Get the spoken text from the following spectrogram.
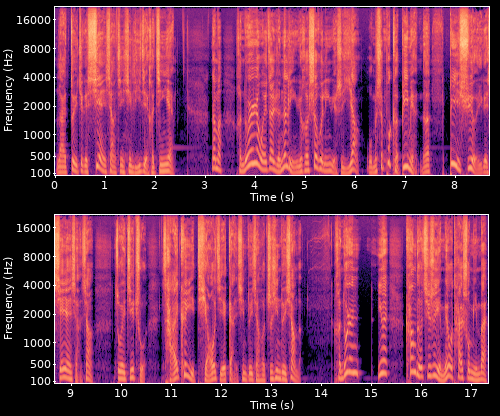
来对这个现象进行理解和经验。那么，很多人认为，在人的领域和社会领域也是一样，我们是不可避免的，必须有一个先验想象。作为基础，才可以调节感性对象和知性对象的。很多人因为康德其实也没有太说明白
